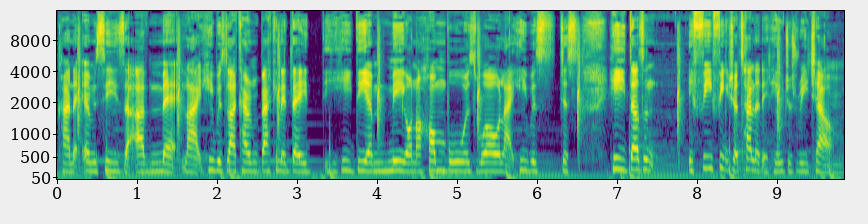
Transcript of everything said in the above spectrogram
kind of MCs that I've met. Like he was like I remember back in the day, he DM'd me on a humble as well. Like he was just he doesn't. If he thinks you're talented, he'll just reach out. Mm.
